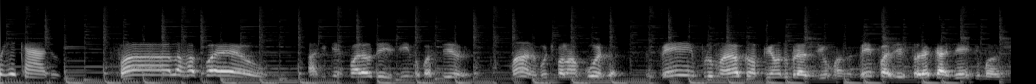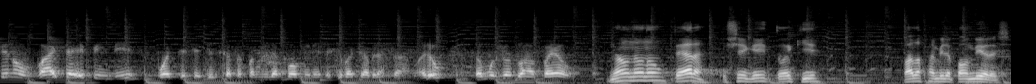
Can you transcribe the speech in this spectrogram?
recado. Fala, Rafael! Aqui quem fala é o Deivinho, meu parceiro. Mano, vou te falar uma coisa. Vem pro maior campeão do Brasil, mano. Vem fazer história com a gente, mano. Você não vai se arrepender. Pode ter certeza que essa família palmeirense aqui vai te abraçar. Valeu? Tamo junto, Rafael. Não, não, não. Pera. Eu cheguei, tô aqui. Fala, família Palmeiras.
